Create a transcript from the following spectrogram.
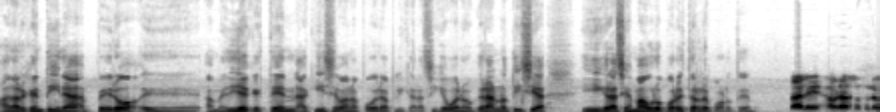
a la Argentina, pero eh, a medida que estén aquí se van a poder aplicar. Así que bueno, gran noticia y gracias Mauro por este reporte. Dale, abrazo, hasta luego.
